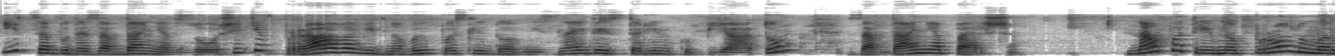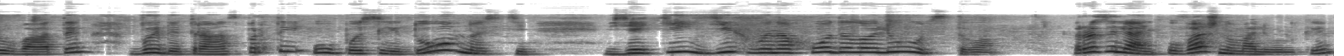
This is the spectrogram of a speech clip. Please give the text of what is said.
І це буде завдання в зошиті. Вправа віднови послідовність. Знайди сторінку п'яту, завдання перше. Нам потрібно пронумерувати види транспорту у послідовності, в якій їх винаходило людство. Розглянь уважно малюнки.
